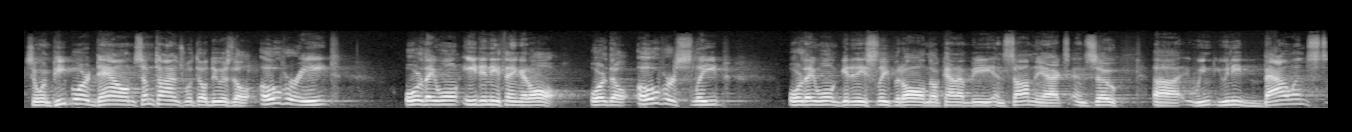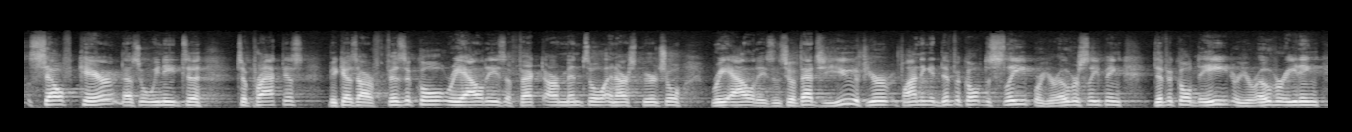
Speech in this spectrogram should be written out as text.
So when people are down sometimes what they'll do is they'll overeat or they won't eat anything at all. Or they'll oversleep or they won't get any sleep at all and they'll kind of be insomniacs. And so uh, we, we need balanced self-care. That's what we need to to practice because our physical realities affect our mental and our spiritual realities. And so, if that's you, if you're finding it difficult to sleep or you're oversleeping, difficult to eat, or you're overeating,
